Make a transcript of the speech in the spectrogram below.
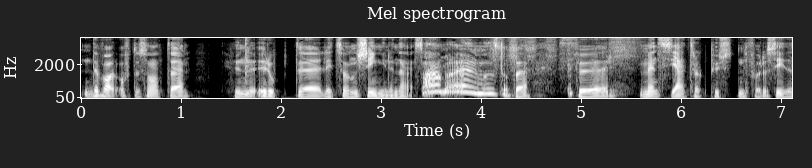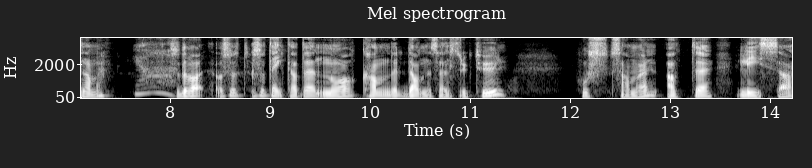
det var ofte sånn at hun ropte litt sånn skingrende 'Samuel, må du stoppe!' før Mens jeg trakk pusten for å si det samme. Så det var, så, så tenkte jeg at eh, nå kan det danne seg en struktur hos Samuel at eh, Lisa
